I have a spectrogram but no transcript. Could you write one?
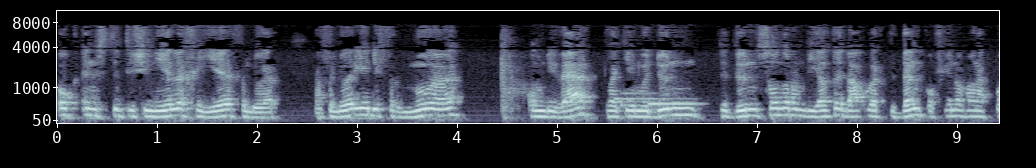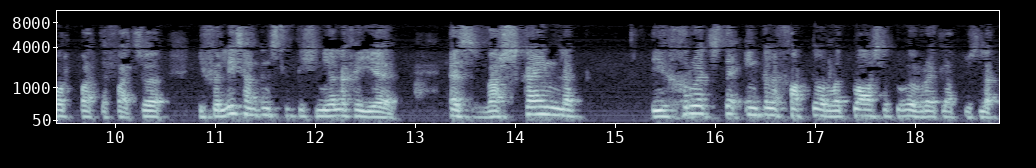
ook institusionele geheue verloor dan verloor jy die vermoë om die werk wat jy moet doen te doen sonder om die hele tyd daaroor te dink of een of ander kort pad te vat. So die verlies aan institusionele geheue is waarskynlik die grootste enkele faktor wat plaaslike owerheid laat misluk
